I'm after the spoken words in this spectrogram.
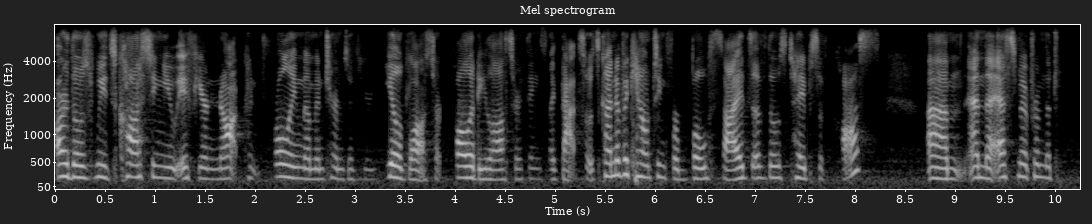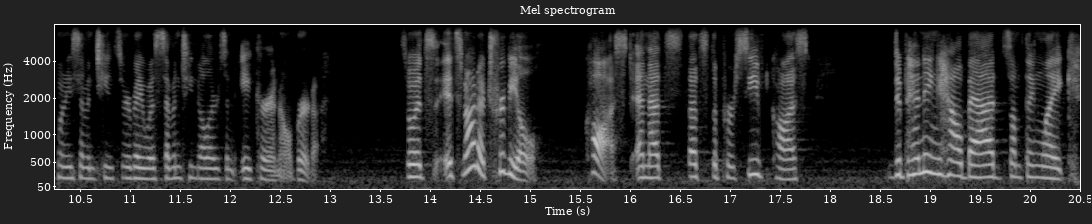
are those weeds costing you if you're not controlling them in terms of your yield loss or quality loss or things like that. So it's kind of accounting for both sides of those types of costs. Um, and the estimate from the 2017 survey was $17 an acre in Alberta. So it's it's not a trivial cost, and that's that's the perceived cost. Depending how bad something like,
